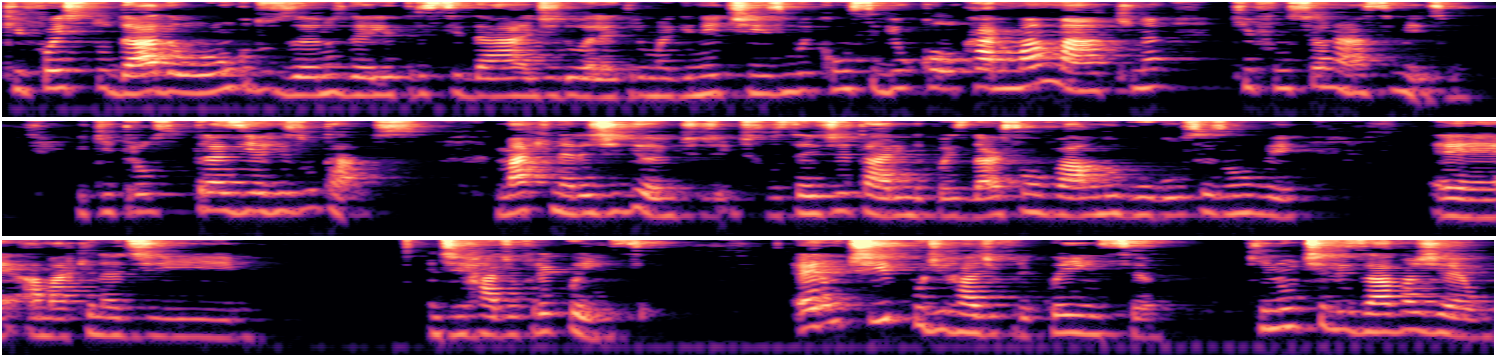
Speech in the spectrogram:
que foi estudada ao longo dos anos da eletricidade, do eletromagnetismo e conseguiu colocar numa máquina que funcionasse mesmo e que trazia resultados. A máquina era gigante, gente. Se vocês digitarem depois Darson Val no Google, vocês vão ver é, a máquina de, de radiofrequência. Era um tipo de radiofrequência que não utilizava gel,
